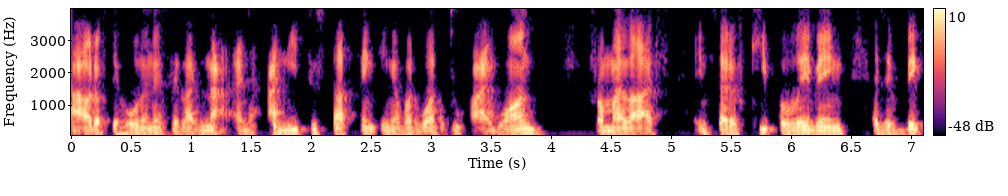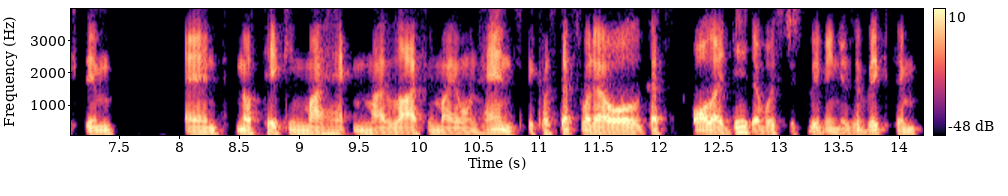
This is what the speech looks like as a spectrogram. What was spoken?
out of the hole and i said like nah and i need to start thinking about what do i want from my life instead of keep living as a victim and not taking my my life in my own hands because that's what I all that's all I did. I was just living as a victim,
